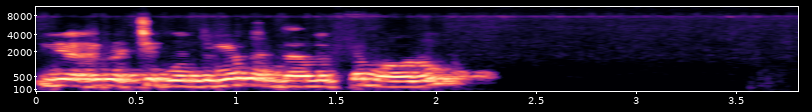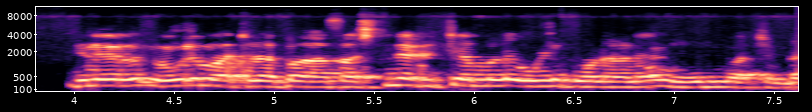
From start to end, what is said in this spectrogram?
ഇനി അത് വെച്ച പോലെ രണ്ടാമത്തെ മാറും. ഇതിന് നൂൽ മാറ്റണം. അപ്പൊ ഫസ്റ്റിൽ അടിച്ച് നമ്മൾ ഉള്ളിൽ പോണാണ് നൂൽ മാറ്റണ്ട.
